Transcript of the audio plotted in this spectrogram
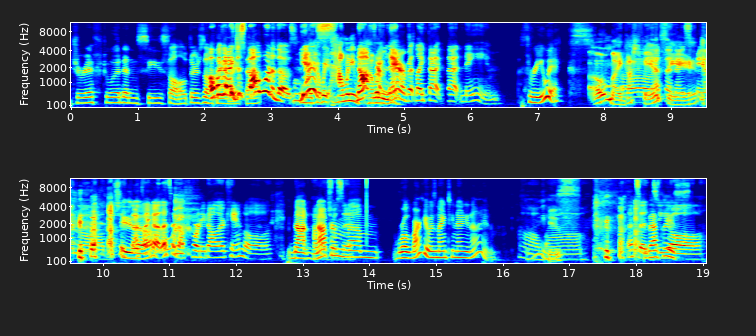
driftwood and sea salt or something. Oh my god, I just that. bought one of those. Oh yes. Wait, how many? Not how from many there, wicks? but like that that name. three wicks. Oh my gosh, oh, fancy! That's a nice candle. That should, That's like a that's like a forty dollar candle. Not How not from um World Market. It was nineteen ninety nine. Oh Nice. wow, that's a That place- deal.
